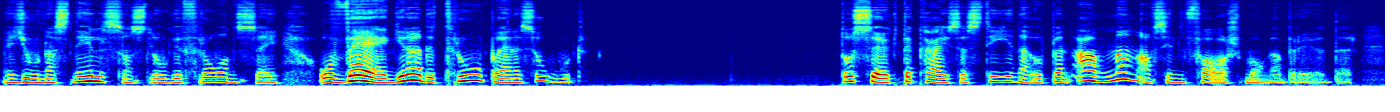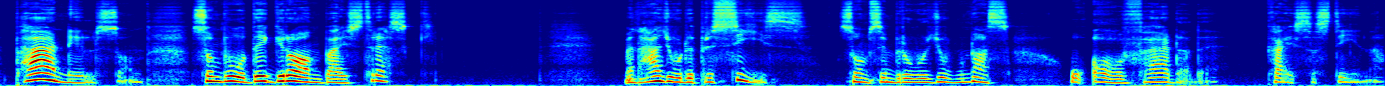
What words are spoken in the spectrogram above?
Men Jonas Nilsson slog ifrån sig och vägrade tro på hennes ord. Då sökte Kajsa-Stina upp en annan av sin fars många bröder, Per Nilsson, som bodde i Granbergsträsk. Men han gjorde precis som sin bror Jonas och avfärdade Kajsa-Stina.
